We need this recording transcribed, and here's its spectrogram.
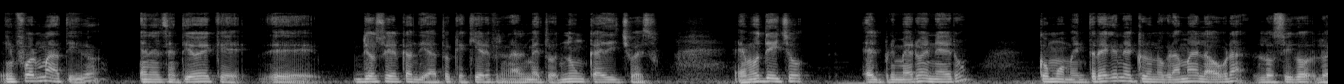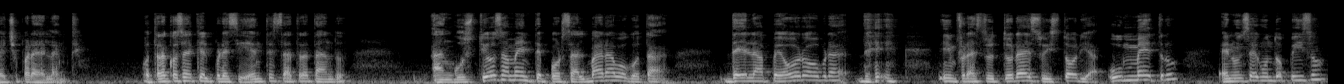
informativa en el sentido de que eh, yo soy el candidato que quiere frenar el metro. Nunca he dicho eso. Hemos dicho el primero de enero, como me entreguen el cronograma de la obra, lo sigo, lo echo para adelante. Otra cosa es que el presidente está tratando angustiosamente por salvar a Bogotá de la peor obra de infraestructura de su historia, un metro en un segundo piso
